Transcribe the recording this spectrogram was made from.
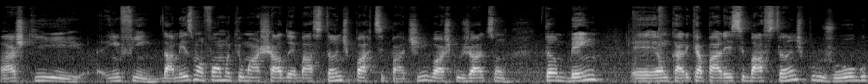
Acho que, enfim, da mesma forma que o Machado é bastante participativo, acho que o Jadson também é, é um cara que aparece bastante para o jogo.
